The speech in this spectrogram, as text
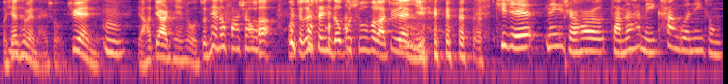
我现在特别难受，就怨你。嗯，然后第二天说，我昨天都发烧了，我整个身体都不舒服了，就怨你。其实那时候咱们还没看过那种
